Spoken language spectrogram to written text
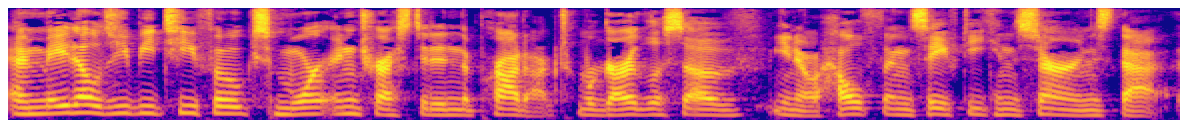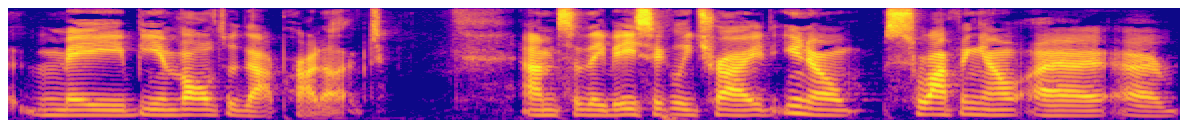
and made LGBT folks more interested in the product, regardless of, you know, health and safety concerns that may be involved with that product. Um, so they basically tried, you know, swapping out a, a,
